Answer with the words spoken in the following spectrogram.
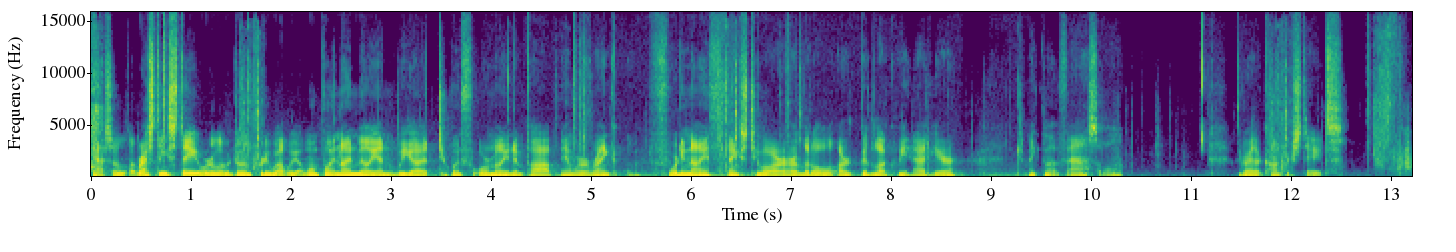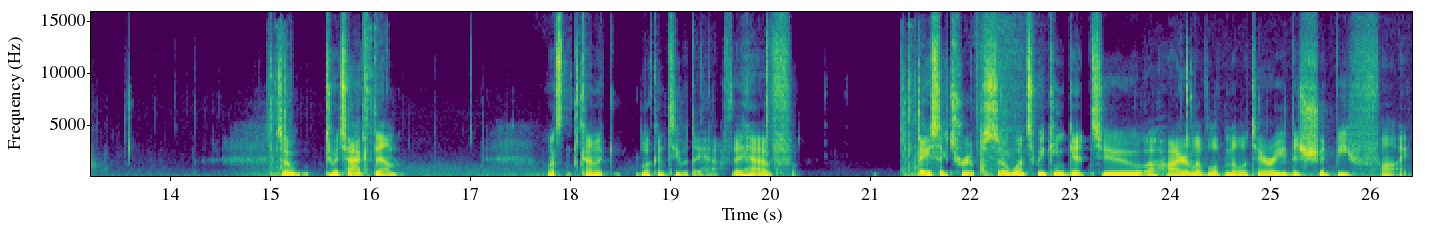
Yeah, so resting state, we're doing pretty well. We got 1.9 million, we got 2.4 million in pop, and we're rank 49th thanks to our, our little, our good luck we had here. Can make them a vassal. I'd rather conquer states. So to attack them, let's kind of look and see what they have. They have basic troops. So once we can get to a higher level of military, this should be fine.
